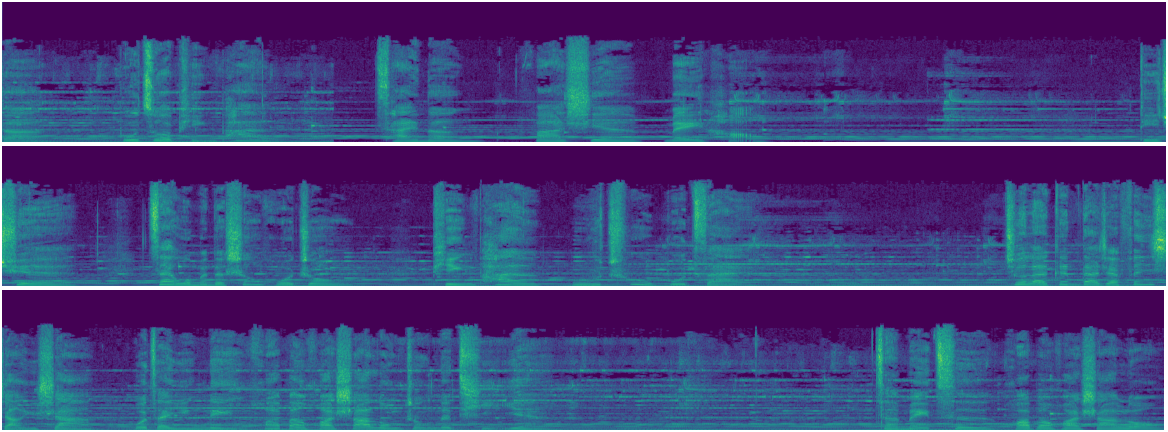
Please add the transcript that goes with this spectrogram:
的：不做评判。才能发现美好。的确，在我们的生活中，评判无处不在。就来跟大家分享一下我在引领花瓣画沙龙中的体验。在每次花瓣画沙龙，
